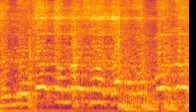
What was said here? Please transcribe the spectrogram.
Se muchacha me sacaron por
